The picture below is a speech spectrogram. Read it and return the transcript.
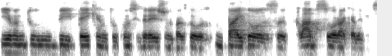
even to be taken to consideration by those by those uh, clubs or academies.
